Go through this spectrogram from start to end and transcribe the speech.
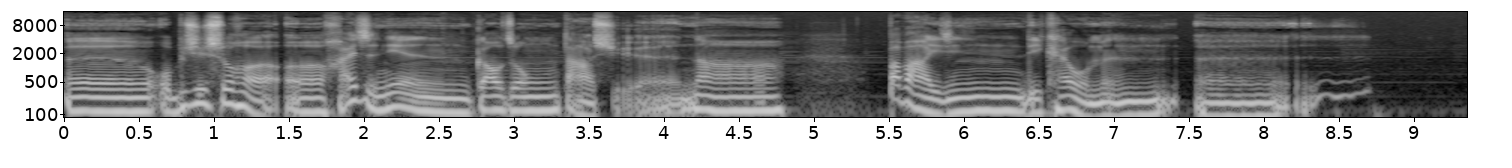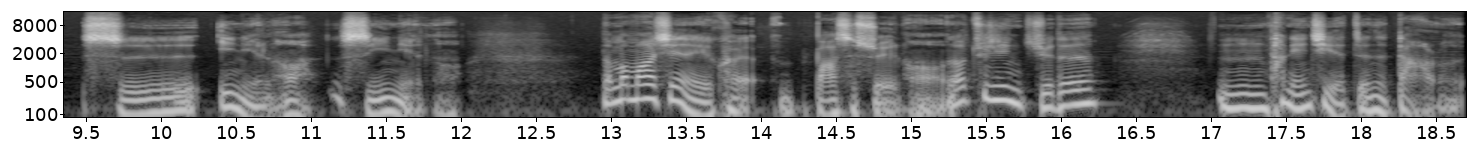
呃，我必须说哈，呃，孩子念高中、大学，那爸爸已经离开我们呃十一年了哈，十一年了。那妈妈现在也快八十岁了哈。然后最近觉得，嗯，他年纪也真的大了，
